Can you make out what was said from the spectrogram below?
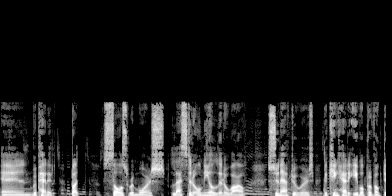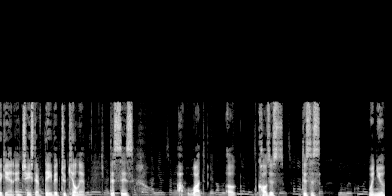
and repented. But Saul's remorse lasted only a little while. Soon afterwards, the king had evil provoked again and chased after David to kill him. This is what uh, causes. This is when you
